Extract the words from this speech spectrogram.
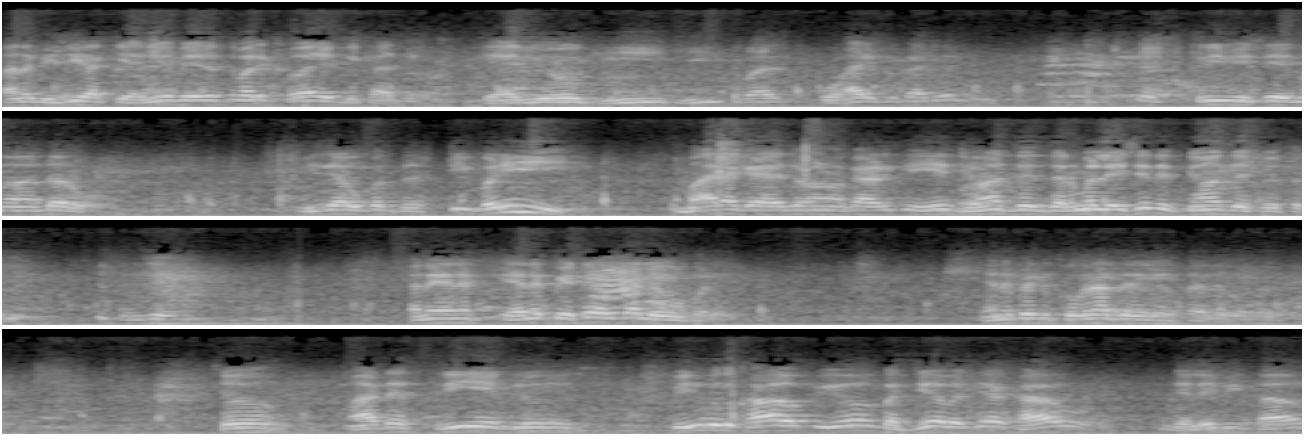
અને બીજી આ કેરીઓ બે તમારે ખવાય એટલી ખાજો કેરીઓ, ઘી ઘી તમારે ખોવાય એટલું કે સ્ત્રી વિષયમાં ડરો. બીજા ઉપર દ્રષ્ટિ પડી. મારા ગયા જવાનો કારણ કે એ જ્યાં જન્મ લે છે ને ત્યાં જશો તમે. અને એને એને પેટે આવતા લેવું પડે. એને પેટે છોકરા તરીકે આવતા લેવું પડે. જો માટે સ્ત્રી એટલું બીજું બધું ખાઓ, પીઓ, ભજીયા ભજીયા ખાઓ, જલેબી ખાવ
